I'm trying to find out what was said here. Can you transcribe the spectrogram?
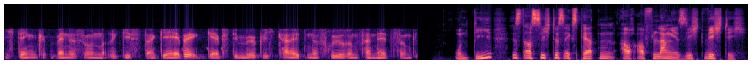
ich denke, wenn es so ein Register gäbe, gäbe es die Möglichkeit einer früheren Vernetzung. Und die ist aus Sicht des Experten auch auf lange Sicht wichtig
